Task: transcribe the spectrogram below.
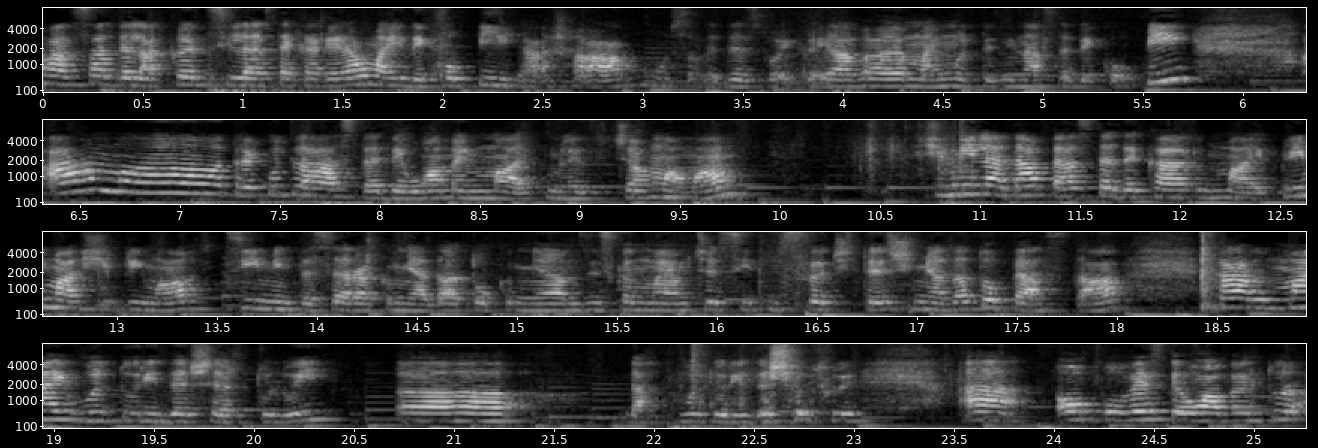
avansat de la cărțile astea care erau mai de copii, așa, o să vedeți voi că aveam mai multe din astea de copii, am uh, trecut la astea de oameni mari, cum le zicea mama, și mi le-a dat pe astea de Karl May, prima și prima, țin minte seara când mi-a dat-o, când mi-am zis că nu mai am ce să citesc și mi-a dat-o pe asta, Karl May, Vulturii deșertului, uh, da, Vulturii deșertului, uh, o poveste, o aventură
